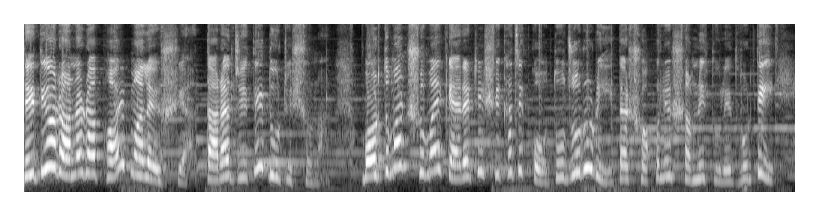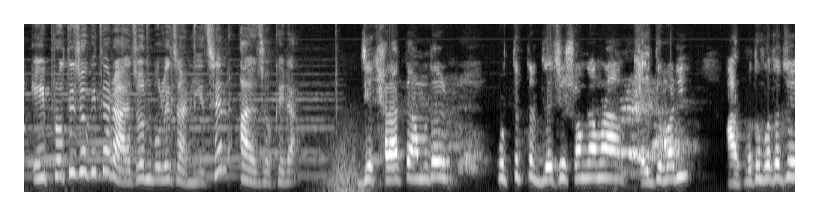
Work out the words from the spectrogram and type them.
দ্বিতীয় রানার আপ হয় মালয়েশিয়া। তারা জেতে দুটি সোনা। বর্তমান সময়ে ক্যারাটে শেখা যে কত জরুরি, তা সকলের সামনে তুলে ধরতেই এই প্রতিযোগিতার আয়োজন বলে জানিয়েছেন আয়োজকেরা। যে খেলাতে আমাদের প্রত্যেকটা দেশের সঙ্গে আমরা খেলতে পারি, আর প্রথম কথা হচ্ছে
